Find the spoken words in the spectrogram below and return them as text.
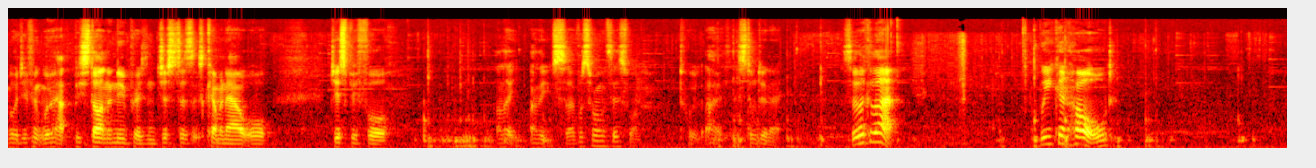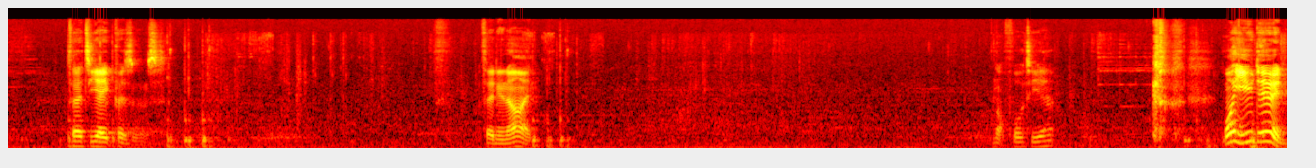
Or do you think we'll be starting a new prison just as it's coming out or just before? I think, I think so. What's wrong with this one? Toilet. Oh, they're still doing it. So look at that. We can hold 38 prisons. 39. Not 40 yet? what are you doing?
